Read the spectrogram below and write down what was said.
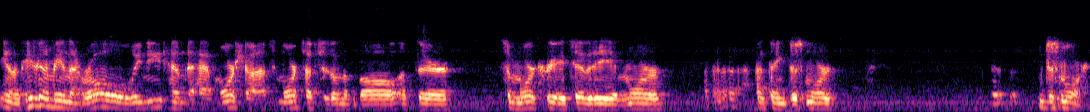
you know, if he's going to be in that role, we need him to have more shots, more touches on the ball up there, some more creativity, and more. Uh, I think just more, just more.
